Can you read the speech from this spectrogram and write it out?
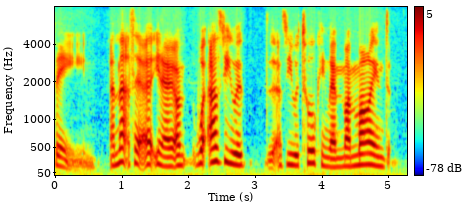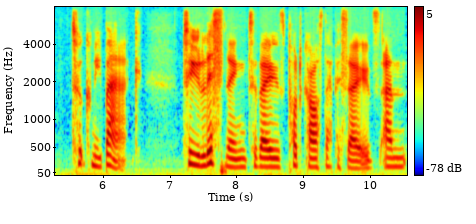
theme, and that's it. Uh, you know, um, as you were as you were talking, then my mind took me back to listening to those podcast episodes and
